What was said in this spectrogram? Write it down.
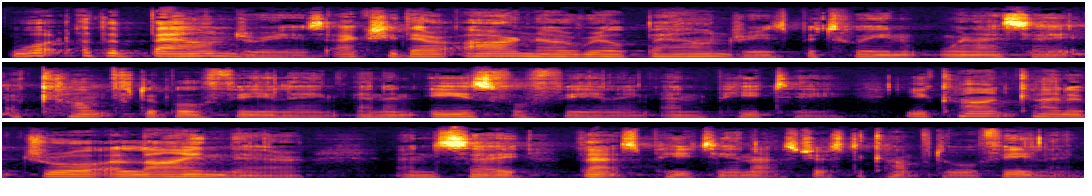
what are the boundaries? Actually, there are no real boundaries between when I say a comfortable feeling and an easeful feeling and piti. You can't kind of draw a line there and say that's piti and that's just a comfortable feeling.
